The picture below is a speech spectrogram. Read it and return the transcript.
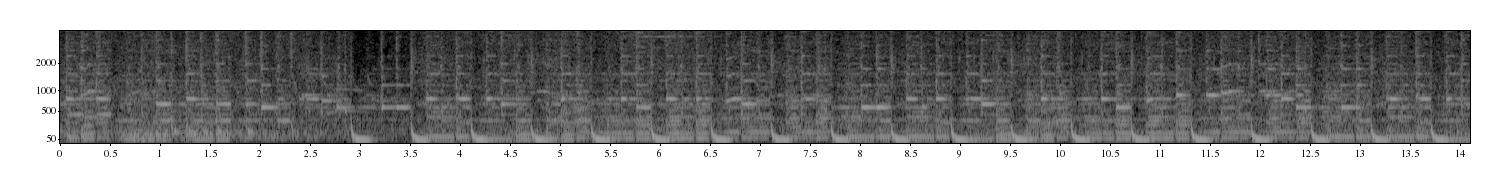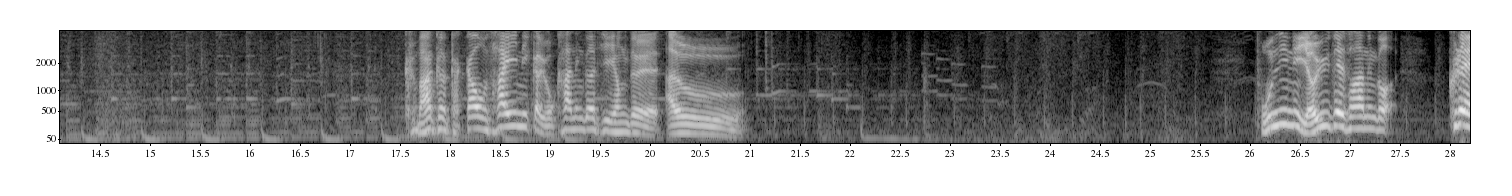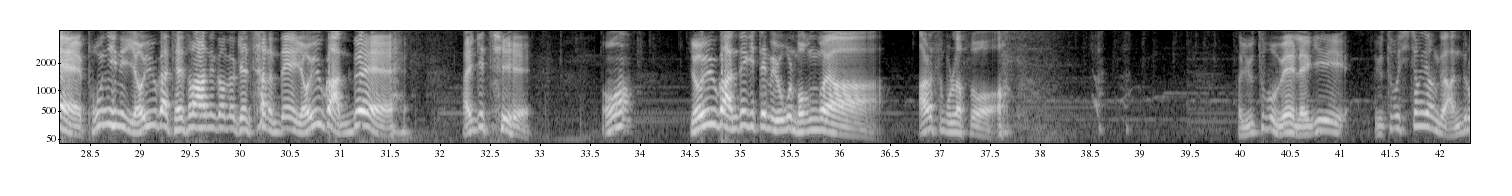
그만큼 가까운 사이니까 욕하는 거지 형들. 아유 본인이 여유돼서 하는 거 그래 본인이 여유가 돼서 하는 거면 괜찮은데 여유가 안 돼. 알겠지? 어? 여유가 안 되기 때문에 욕을 먹은 거야. 알았어 몰랐어. 유튜브 왜 렉이 유튜브 시청자분들 안 들어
